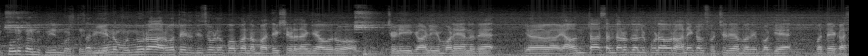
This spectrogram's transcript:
ಈ ಪೌರ ಕಾರ್ಮಿಕರು ಏನು ಮಾಡ್ತಾ ಸರ್ ಏನು ಮುನ್ನೂರ ಅರವತ್ತೈದು ದಿವಸಗಳು ಪಾಪ ನಮ್ಮ ಅಧ್ಯಕ್ಷ ಹೇಳ್ದಂಗೆ ಅವರು ಚಳಿ ಗಾಳಿ ಮಳೆ ಅನ್ನೋದೇ ಯಾವಂಥ ಸಂದರ್ಭದಲ್ಲೂ ಕೂಡ ಅವರು ಆನೇಕಲ್ ಸ್ವಚ್ಛತೆ ಅನ್ನೋದ್ರ ಬಗ್ಗೆ ಮತ್ತು ಕಸ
